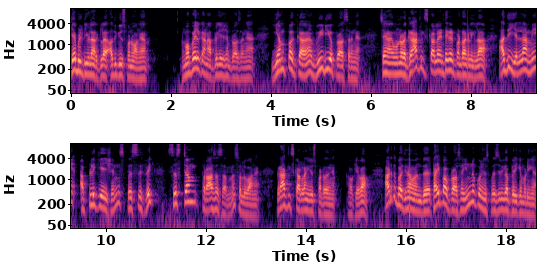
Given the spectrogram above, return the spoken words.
கேபிள் டிவிலாம் இருக்குல்ல அதுக்கு யூஸ் பண்ணுவாங்க. மொபைலுக்கான அப்ளிகேஷன் ப்ராசருங்க எம்பக்கான வீடியோ ப்ராசருங்க சரி உன்னோட கிராஃபிக்ஸ் கார்டெலாம் இன்டெகிரேட் பண்ணுறாங்க இல்லைங்களா? அது எல்லாமே அப்ளிகேஷன் ஸ்பெசிஃபிக் சிஸ்டம் ப்ராசஸர்னு சொல்லுவாங்க. கிராஃபிக்ஸ் கார்டெலாம் யூஸ் பண்ணுறதுங்க ஓகேவா அடுத்து பார்த்தீங்கன்னா வந்து டைப் ஆஃப் ப்ராசஸர் இன்னும் கொஞ்சம் ஸ்பெசிஃபிக்காக பிரிக்க முடியுங்க.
